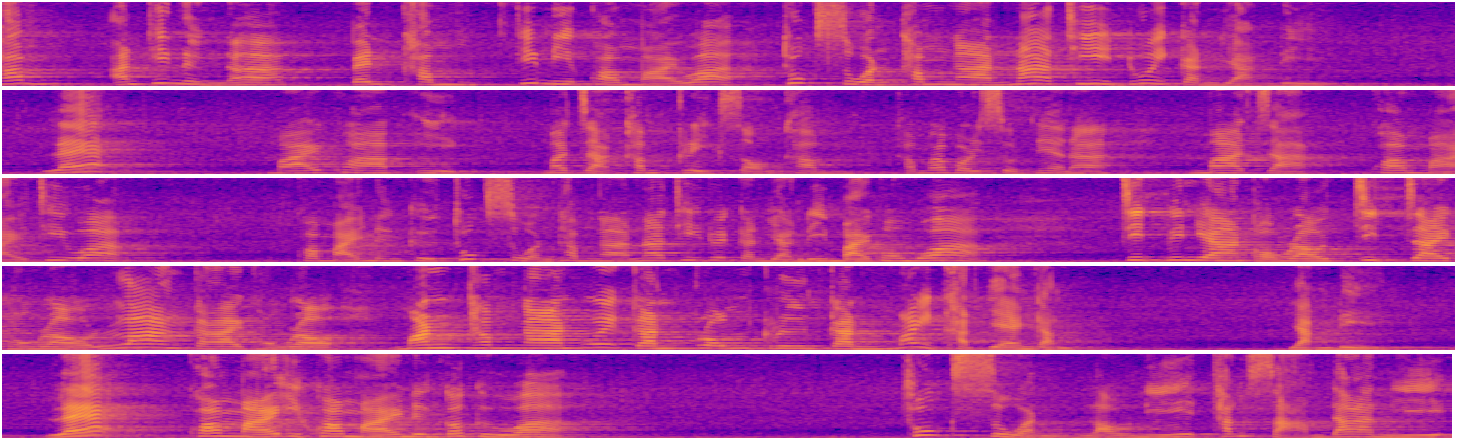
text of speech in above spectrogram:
ทำอันที่หนึ่งนะคะเป็นคำที่มีความหมายว่าทุกส่วนทำงานหน้าที่ด้วยกันอย่างดี และหมายความอีกมาจากคำกรีกสองคำคำว่าบริสุทธิ์เนี่ยนะมาจากความหมายที่ว่า ความหมายหนึ่งคือทุกส่วนทำงานหน้าที่ด้วยกันอย่างดีหมายความว่า จิตวิญญาณของเราจิตใจของเราร่างกายของเรา มันทำงานด้วยกันกลมกลืนกันไม่ขัดแย้งกันอย่างดี และความหมายอีกความหมายหนึ่งก็คือว่า ทุกส่วนเหล่านี้ทั้งสามด้านนี้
